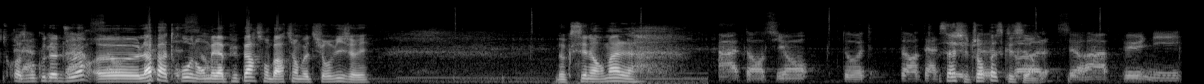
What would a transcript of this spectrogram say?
Tu croises La beaucoup d'autres joueurs euh, Là, pas trop, non, mais la plupart sont partis en mode survie, Jerry. Donc c'est normal. Attention, toute tentative Ça, je sais toujours pas ce que c'est, hein. vol sera punie.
